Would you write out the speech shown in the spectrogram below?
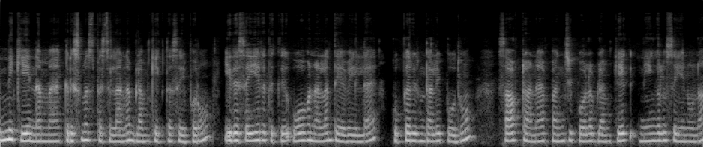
இன்னைக்கு நம்ம கிறிஸ்மஸ் ஸ்பெஷலான ப்ளம் கேக் தான் செய்ய போகிறோம் இதை செய்யறதுக்கு ஓவன் எல்லாம் தேவையில்லை. குக்கர் இருந்தாலே போதும். சாஃப்டான பஞ்சு போல ப்ளம் கேக் நீங்களும் செய்யணும்னா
